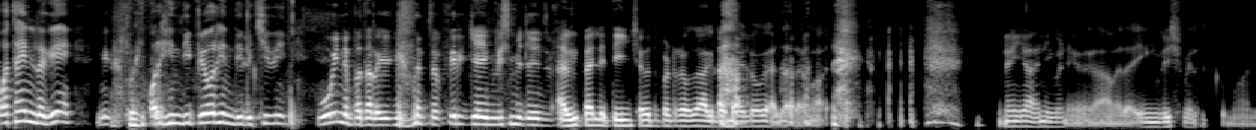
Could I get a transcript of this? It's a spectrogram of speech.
पता ही नहीं लगे और हिंदी प्योर हिंदी लिखी हुई वो ही नहीं पता लगे कि मतलब फिर क्या इंग्लिश में चेंज अभी पहले तीन शब्द पढ़ रहा हूँ तो अगला डायलॉग आ जा रहा है नहीं, यार नहीं बनेगा। मेरा इंग्लिश में लग कमाल।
